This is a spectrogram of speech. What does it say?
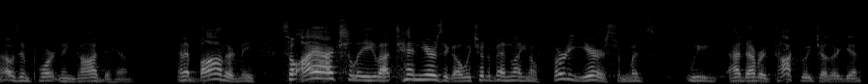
That was important in God to him. And it bothered me. So I actually, about 10 years ago, which would have been like, you know, 30 years from when we had ever talked to each other again,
